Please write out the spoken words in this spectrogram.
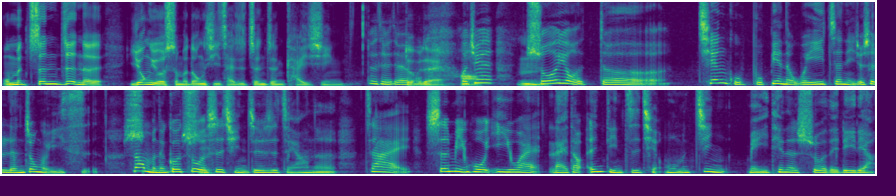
我们真正的拥有什么东西才是真正开心？对对对，对不对？我觉得所有的。千古不变的唯一真理就是人终有一死。那我们能够做的事情就是怎样呢？在生命或意外来到 ending 之前，我们尽每一天的所有的力量，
